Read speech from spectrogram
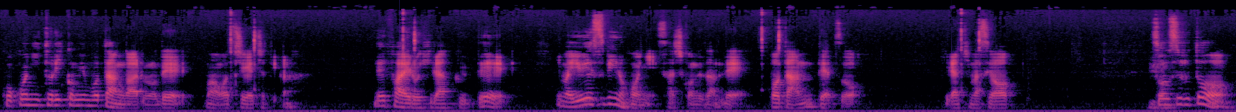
ここに取り込みボタンがあるので、まあ私がやっちゃっていいかな。で、ファイルを開くで、今 USB の方に差し込んでたんで、ボタンってやつを開きますよ。そうすると、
